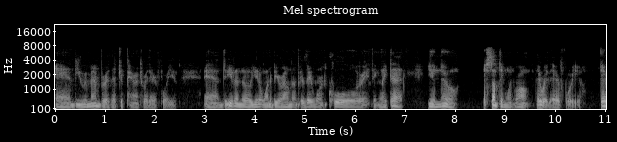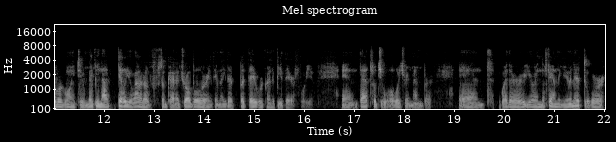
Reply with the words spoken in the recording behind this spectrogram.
And you remember that your parents were there for you. And even though you don't want to be around them because they weren't cool or anything like that, you knew if something went wrong, they were there for you. They were going to maybe not bail you out of some kind of trouble or anything like that, but they were going to be there for you. And that's what you'll always remember. And whether you're in the family unit or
